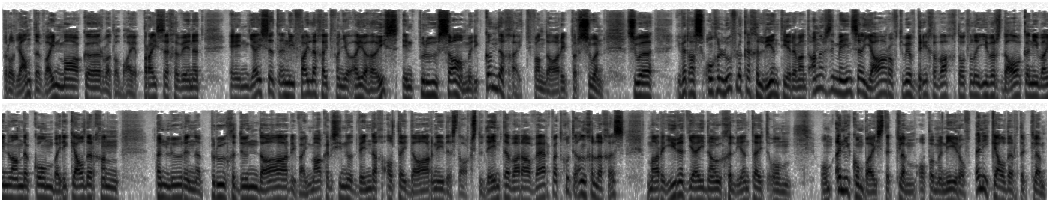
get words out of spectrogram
briljante wynmaker wat al baie pryse gewen het en jy sit in die veiligheid van jou eie huis en proe saam met die kundigheid van daardie persoon. So, jy weet daar's ongelooflike geleenthede want anders die mense 'n jaar of 2 of 3 gewag tot hulle iewers dalk in die wynlande kom, by die kelder gaan inloer en 'n proe gedoen daar. Die wynmaker is nie noodwendig altyd daar nie. Dis dalk studente wat daar werk wat goed ingelig is, maar hier het jy nou geleentheid om om in die kombuis te klim op 'n manier of in die kelder te klim.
